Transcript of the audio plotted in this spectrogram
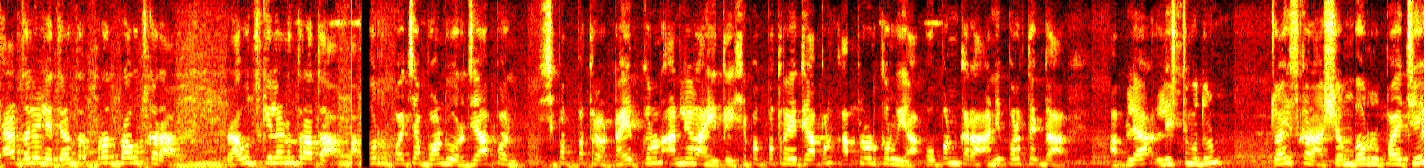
ॲड झालेले आहेत. त्यानंतर परत ब्राउज करा. ब्राउज केल्यानंतर आता शंभर रुपयाच्या बॉन्डवर जे आपण शपथपत्र टाईप करून आणलेलं आहे ते शपथपत्र येथे आपण अपलोड करूया. ओपन करा आणि परत एकदा आपल्या लिस्टमधून चॉईस करा. शंभर रुपयाचे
